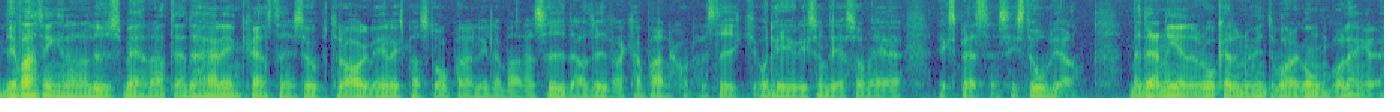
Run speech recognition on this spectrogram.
Det var alltså ingen analys med att det här är en kvällstidnings uppdrag. Det är liksom att stå på den lilla mannens sida och driva kampanjjournalistik. Och det är ju liksom det som är Expressens historia. Men den är, råkade nu inte vara gångbar längre.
